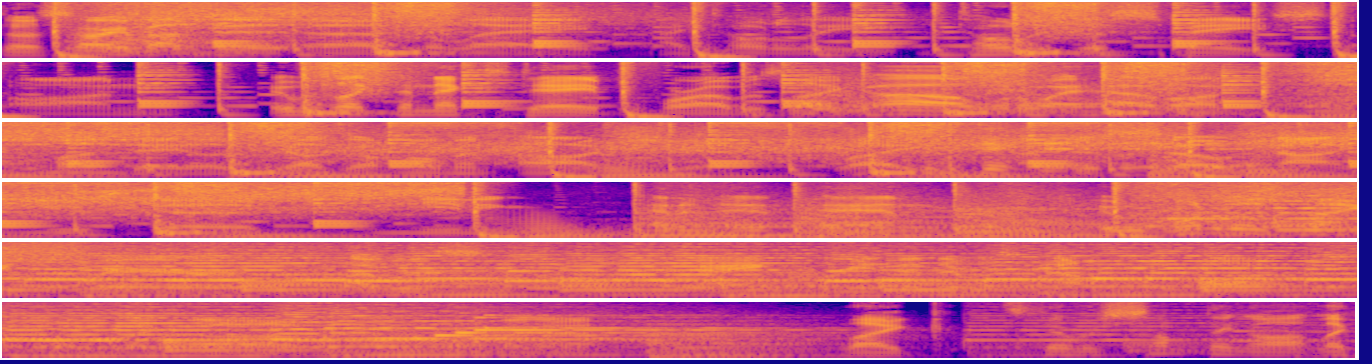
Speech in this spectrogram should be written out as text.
So sorry about the uh, delay. I totally, totally just spaced on. It was like the next day before I was like, oh, what do I have on Monday? Let's see. I'll go home and oh shit. Like I'm just so not used to needing. And, and and it was one of those nights where I was angry that there was nothing to watch. I was like, oh, what am I gonna? Like there was something on. Like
